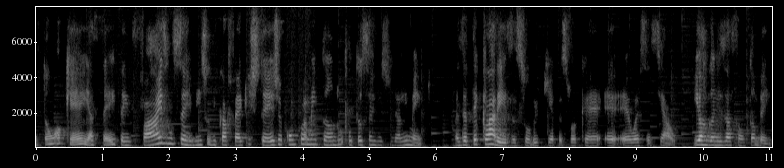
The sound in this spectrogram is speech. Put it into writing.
então ok, aceita e faz um serviço de café que esteja complementando o teu serviço de alimento. Mas é ter clareza sobre o que a pessoa quer é, é o essencial. E organização também,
